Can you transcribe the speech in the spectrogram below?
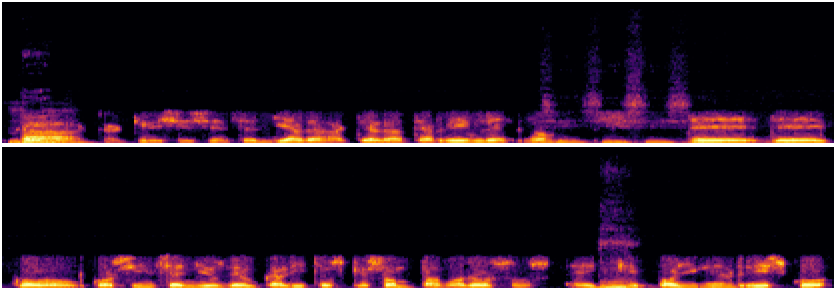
ca, ca crisis incendiaria aquela terrible, non? Sí, sí, sí, sí. De, de co, cos incendios de eucaliptos que son pavorosos e mm. que poñen en risco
